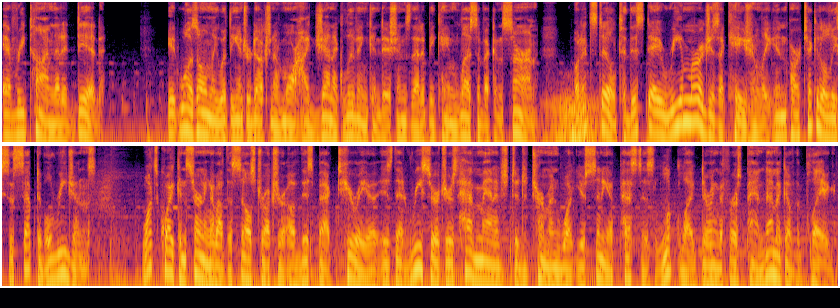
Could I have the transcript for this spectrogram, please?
every time that it did. It was only with the introduction of more hygienic living conditions that it became less of a concern, but it still to this day reemerges occasionally in particularly susceptible regions. What's quite concerning about the cell structure of this bacteria is that researchers have managed to determine what Yersinia pestis looked like during the first pandemic of the plague,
